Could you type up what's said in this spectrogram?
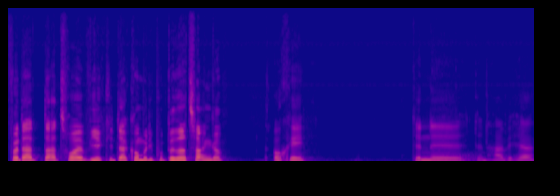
For der, der tror jeg virkelig, der kommer de på bedre tanker. Okay. Den, øh, den har vi her.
